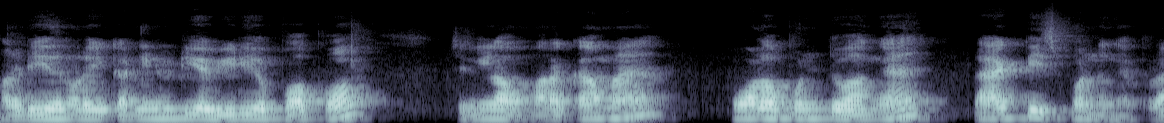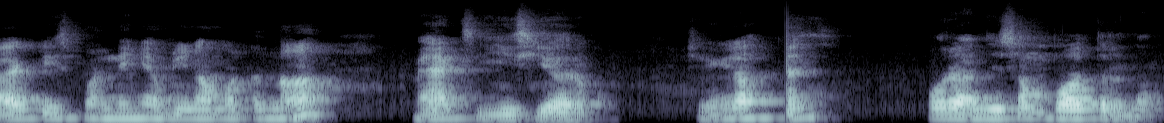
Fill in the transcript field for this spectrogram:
மறுபடியும் இதனுடைய கண்டினியூட்டியாக வீடியோ பார்ப்போம். சரிங்களா? மறக்காமல் ஃபாலோ பண்ணிட்டு வாங்க. ப்ராக்டிஸ் பண்ணுங்கள் ப்ராக்டிஸ் பண்ணீங்க அப்படின்னா மட்டும்தான் மேக்ஸ் ஈஸியாக இருக்கும். சரிங்களா? ஒரு அஞ்சு சம் பார்த்துருந்தோம்.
